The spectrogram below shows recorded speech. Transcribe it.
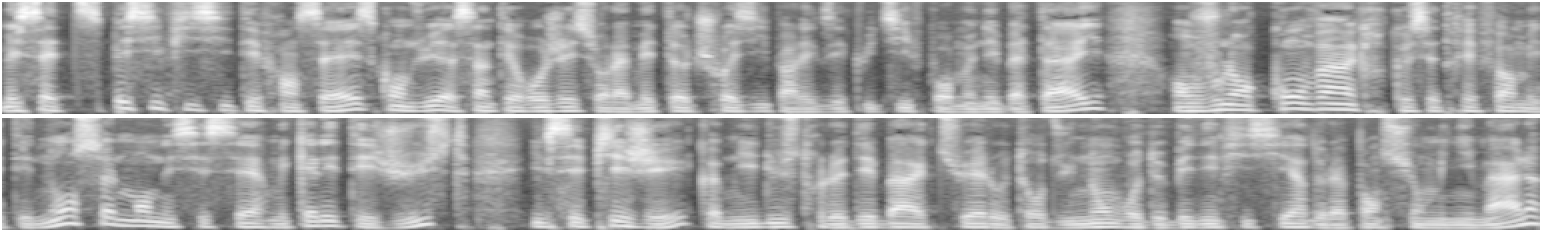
Mais cette spécificité française conduit à s'interroger sur la méthode choisie par l'exécutif pour mener bataille. En voulant convaincre que cette réforme était non seulement nécessaire, mais qu'elle était juste, il s'est piégé, comme l'illustre le débat actuel autour du nombre de bénéficiaires de la pension minimale.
